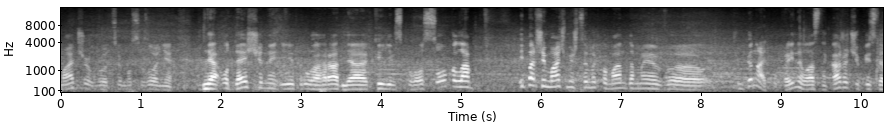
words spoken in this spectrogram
матч в цьому сезоні для Одещини і друга гра для київського сокола. І перший матч між цими командами в е, чемпіонаті України, власне кажучи, після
